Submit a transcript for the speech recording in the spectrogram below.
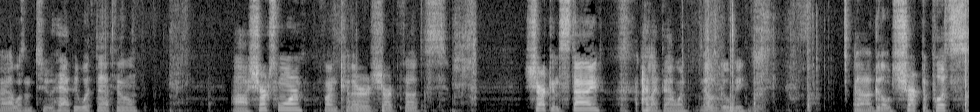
I wasn't too happy with that film. Uh, Shark Swarm, fun killer shark flicks. Sharkenstein, I like that one. That was goofy. Uh, good old Sharktopus.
